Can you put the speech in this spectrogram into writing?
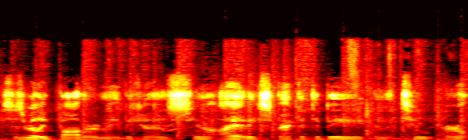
this is really bothering me because, you know, I had expected to be in the two early,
